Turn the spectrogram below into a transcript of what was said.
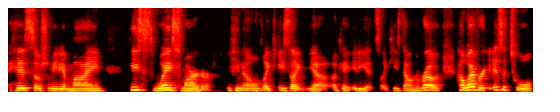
his social media, mine. He's way smarter, you know. Like he's like, yeah, okay, idiots. Like he's down the road. However, it is a tool.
